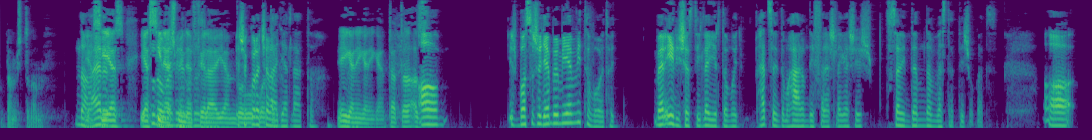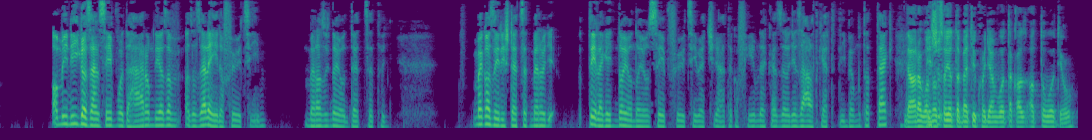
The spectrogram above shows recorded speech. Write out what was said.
nem is tudom. Na, ilyen, erre színes, ilyen tudom, színes mindenféle az ilyen És dolgok akkor a családját voltak. látta. Igen, igen, igen. Tehát az... A... És basszus, hogy ebből milyen vita volt, hogy mert én is ezt így leírtam, hogy hát szerintem a 3D felesleges, és szerintem nem vesztettél sokat. A, ami igazán szép volt a 3D, az, a, az az elején a főcím, mert az úgy nagyon tetszett, hogy meg azért is tetszett, mert hogy tényleg egy nagyon-nagyon szép főcímet csináltak a filmnek ezzel, hogy az állatkertet így bemutatták. De arra gondolsz, és... hogy ott a betűk hogyan voltak, az attól volt jó?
